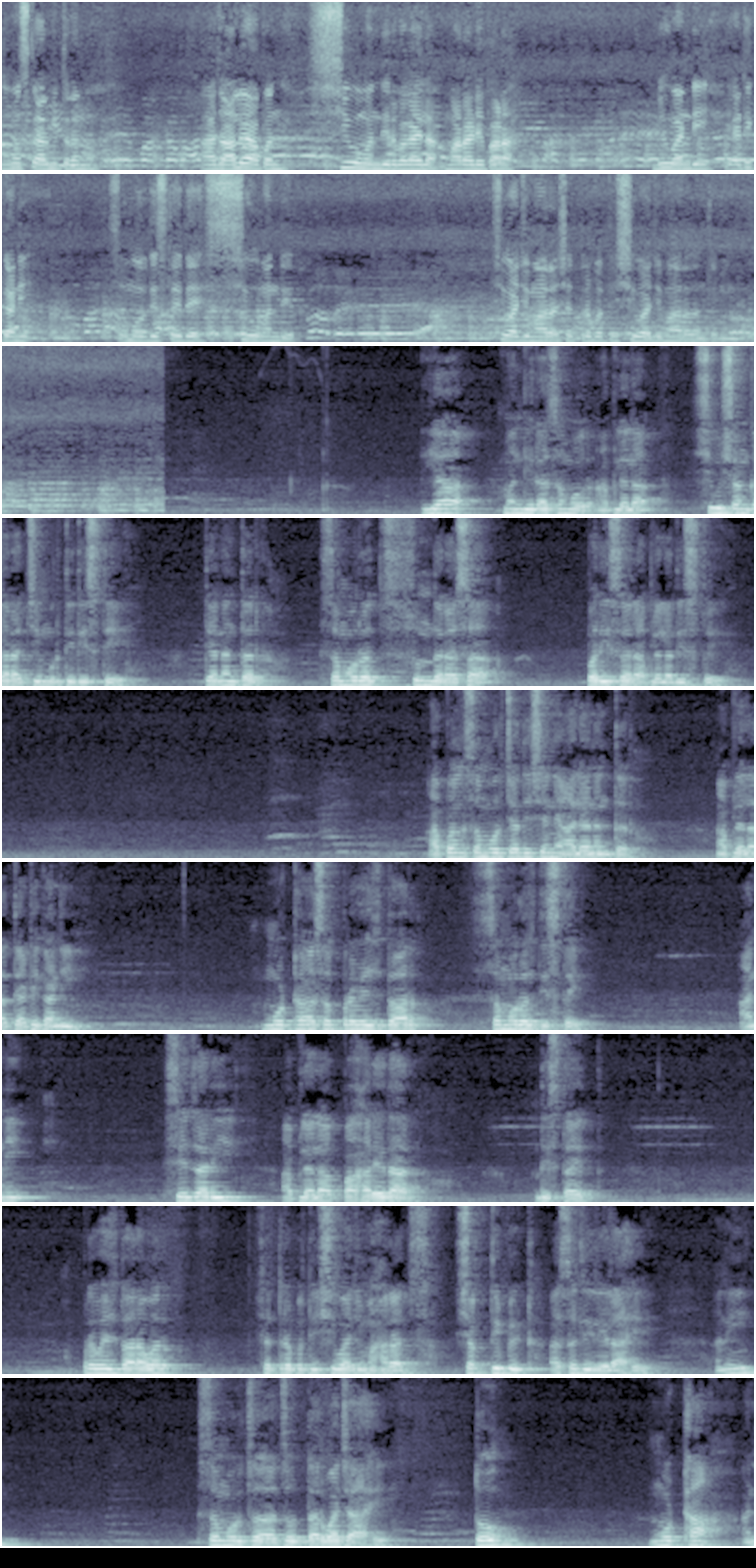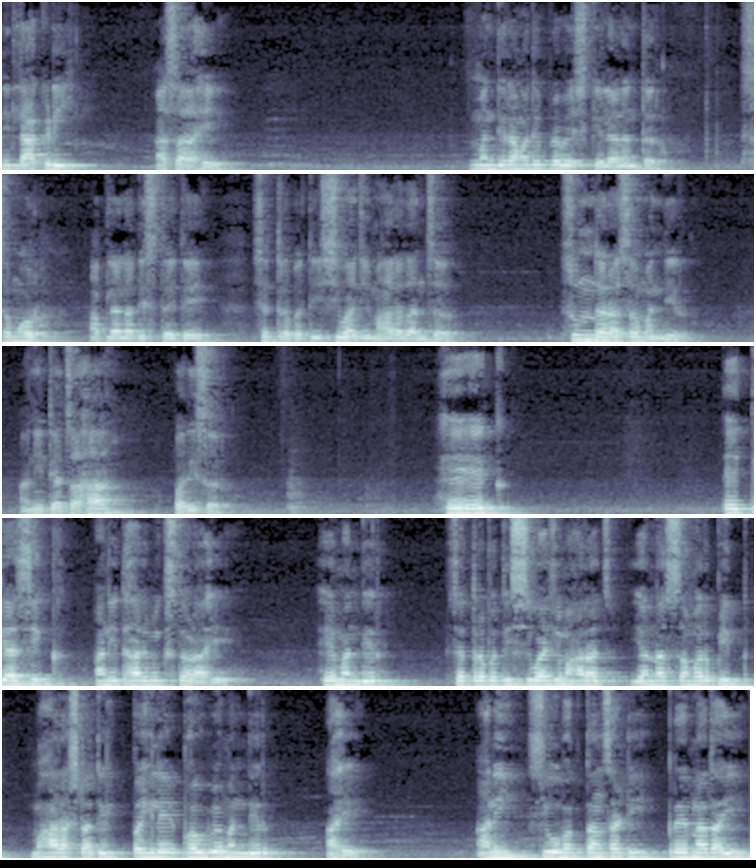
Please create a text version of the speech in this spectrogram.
नमस्कार मित्रांनो. आज आलोय आपण शिव मंदिर बघायला माराडेपाडा भिवंडी या ठिकाणी समोर दिसतंय ते शिव मंदिर. शिवाजी महाराज छत्रपती शिवाजी महाराजांचं मंदिर. या मंदिरासमोर आपल्याला शिवशंकराची मूर्ती दिसते. त्यानंतर समोरच सुंदर असा परिसर आपल्याला दिसतोय. आपण समोरच्या दिशेने आल्यानंतर आपल्याला त्या ठिकाणी मोठं असं प्रवेशद्वार समोरच दिसतंय. आणि शेजारी आपल्याला पहारेदार दिसत आहेत प्रवेशद्वारावर छत्रपती शिवाजी महाराज शक्तिपीठ असं लिहिलेलं आहे. आणि समोरचा जो दरवाजा आहे तो मोठा आणि लाकडी असा आहे. मंदिरामध्ये प्रवेश केल्यानंतर समोर आपल्याला दिसतंय ते छत्रपती शिवाजी महाराजांचं सुंदर असं मंदिर आणि त्याचा हा परिसर. हे एक ऐतिहासिक आणि धार्मिक स्थळ आहे. हे मंदिर छत्रपती शिवाजी महाराज यांना समर्पित महाराष्ट्रातील पहिले भव्य मंदिर आहे आणि शिवभक्तांसाठी प्रेरणादायी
